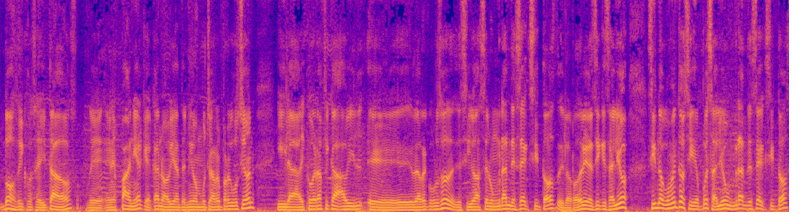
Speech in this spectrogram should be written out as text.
dos discos editados de- en España, que acá no habían tenido mucha repercusión, y la discográfica hábil eh, de recursos decidió hacer un grandes éxitos de los Rodríguez, así que salió Sin Documentos y después salió un grandes éxitos,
